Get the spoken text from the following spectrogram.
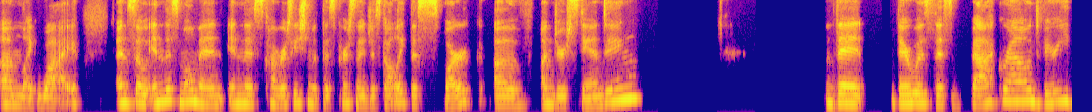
Um, like why? And so in this moment, in this conversation with this person, I just got like this spark of understanding that there was this background, very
